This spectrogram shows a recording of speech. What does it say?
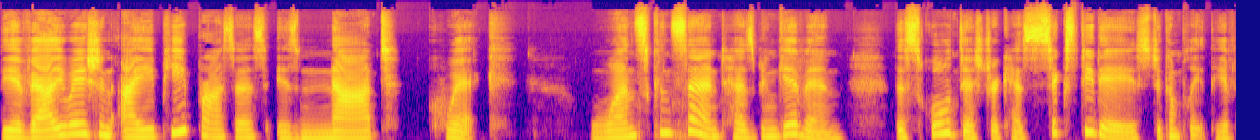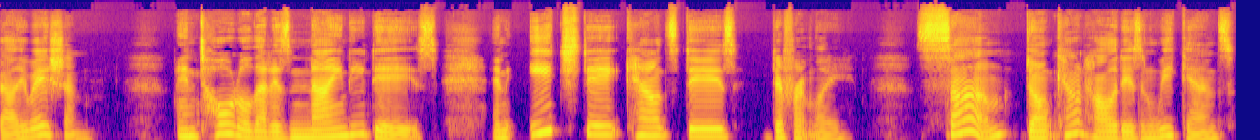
The evaluation IEP process is not quick. Once consent has been given, the school district has 60 days to complete the evaluation. In total, that is 90 days, and each state counts days differently. Some don't count holidays and weekends,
